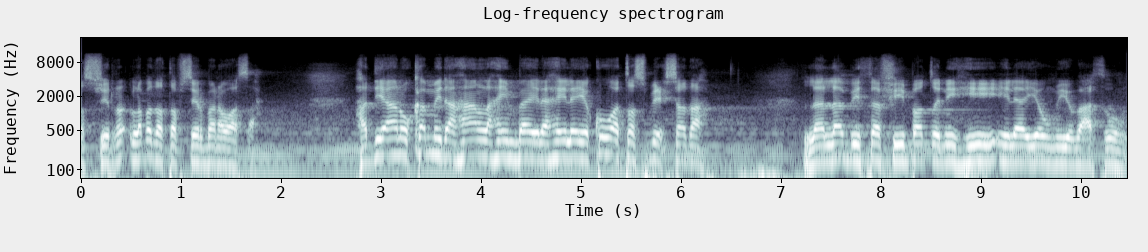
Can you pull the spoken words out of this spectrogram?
tafsiir labada tafsiirbana waa sax haddii aanu ka mid ahaan lahayn baa ilaahay leeya kuwa tasbiixsada lalabitha fii baطnihi ilaa yowmi yubcahuun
